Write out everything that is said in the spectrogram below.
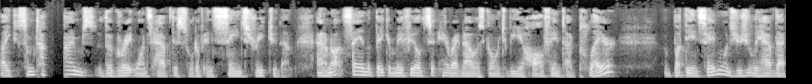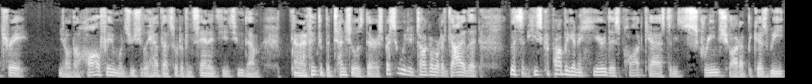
Like sometimes the great ones have this sort of insane streak to them. And I'm not saying that Baker Mayfield sitting here right now is going to be a Hall of Fame type player, but the insane ones usually have that trait. You know, the Hall of Fame ones usually have that sort of insanity to them. And I think the potential is there, especially when you're talking about a guy that, listen, he's probably going to hear this podcast and screenshot it because we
